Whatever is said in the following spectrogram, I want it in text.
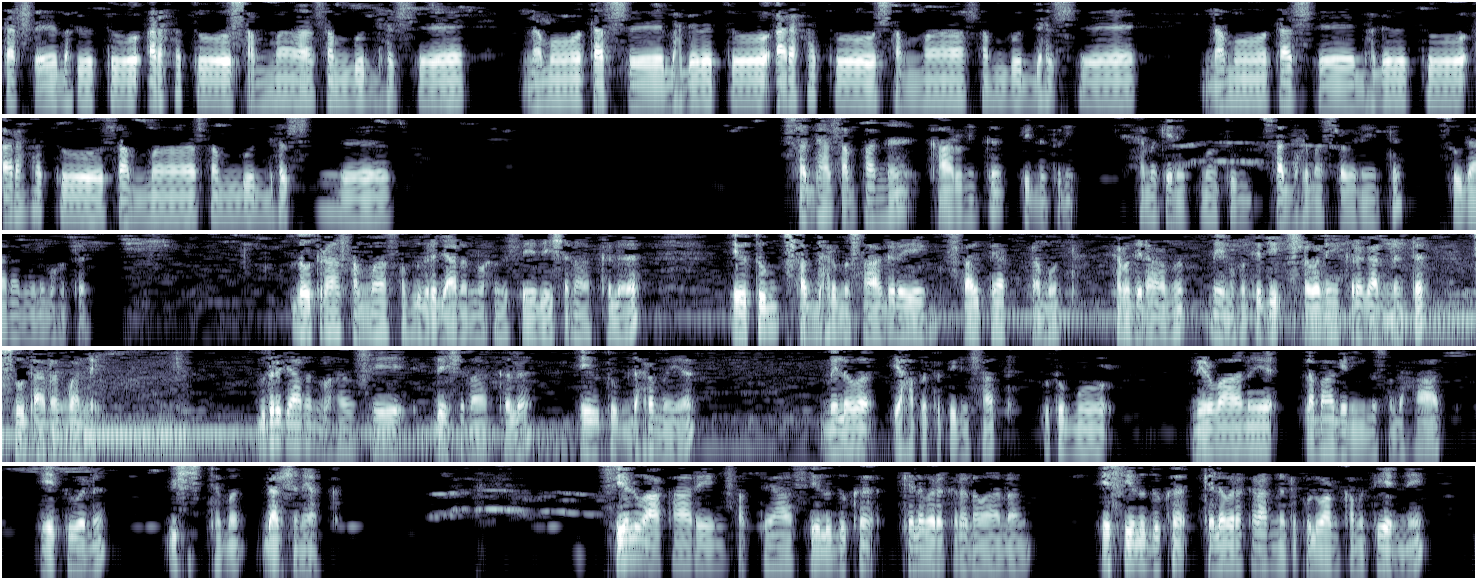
නමෝ තස් භගවතු අරහතෝ සම්මා සම්බුද්දස්ස. නමෝ තස් භගවතු අරහතෝ සම්මා සම්බුද්දස්ස. නමෝ තස් භගවතු අරහතෝ සම්මා සම්බුද්දස්ස. ශ්‍රද්ධා සම්පන්න කාරුණික පින්නතුනි හැම කෙනෙක්ම උතුම් සද්ධර්ම ශ්‍රවණයට සූදානම් වන මොහොත. ලෝතර සම්මා සම්බුදුරජාණන් වහන්සේ දේශනා කළ ඒ උතුම් සද්ධර්ම සාගරයෙන් ස්වල්පයක් නමුත් හැමදෙනාම මේ මොහොතේදී ශ්‍රවණය කරගන්නට සූදානම් වන්නේ. බුදුරජාණන් වහන්සේ දේශනා කළ ඒ උතුම් ධර්මය මෙලොව යහපත පිණිසත් උතුම් වූ නිර්වාණය ලබා ගැනීම සඳහා හේතු වන විශිෂ්ටම දර්ශනයක්. සියලු ආකාරයෙන් සත්‍යයා සියලු දුක කෙලවර කරනවා නම් ඒ සියලු දුක කෙලවර කරන්නට පුළුවන්කම තියෙන්නේ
